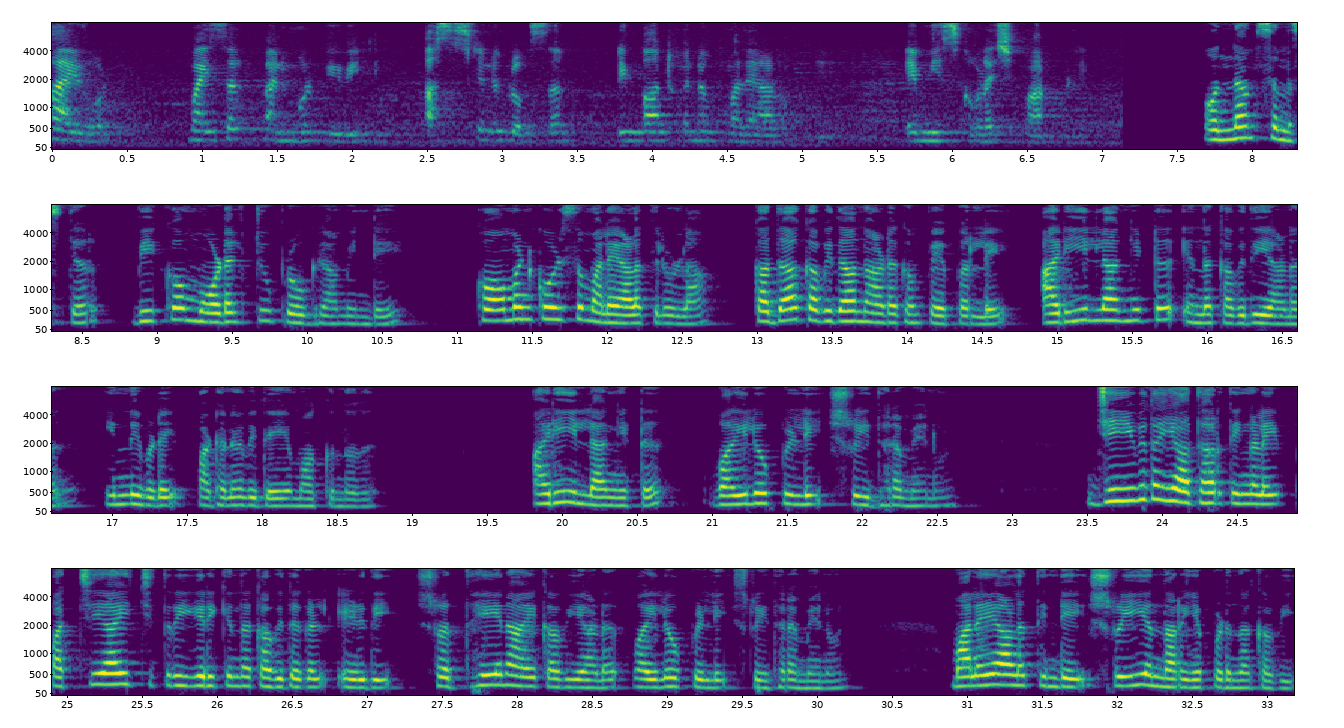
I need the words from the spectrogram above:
Hi Anumol P V assistant professor department of Malayalam M S college Parppalli ഒന്നാം semester B com model two പ്രോഗ്രാമിന്റെ common course മലയാളത്തിലുള്ള കഥാ കവിതാ നാടകം പേപ്പറിലെ അരിയില്ലാഞ്ഞിട്ട് എന്ന കവിതയാണ് ഇന്നിവിടെ പഠനവിധേയമാക്കുന്നത്. അരിയില്ലാഞ്ഞിട്ട് വൈലോപ്പിള്ളി ശ്രീധരമേനോൻ. ജീവിത യാഥാർത്ഥ്യങ്ങളെ പച്ചയായി ചിത്രീകരിക്കുന്ന കവിതകൾ എഴുതി ശ്രദ്ധേയനായ കവിയാണ് വൈലോപ്പിള്ളി ശ്രീധരമേനോൻ മലയാളത്തിന്റെ ശ്രീ എന്നറിയപ്പെടുന്ന കവി.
